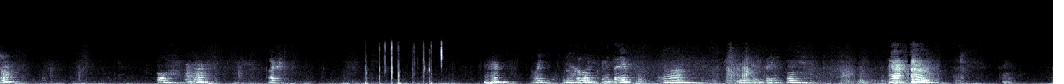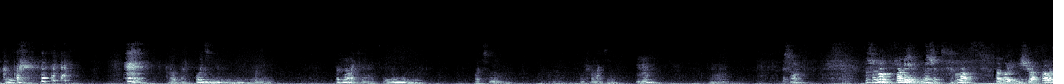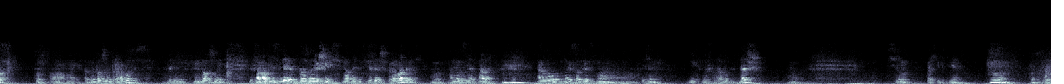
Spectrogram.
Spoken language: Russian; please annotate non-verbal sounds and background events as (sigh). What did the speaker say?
Хорошо. О, ага. Так. Угу. Давай, да. рассказывай, комментарии. А, комментарии. Круто. (laughs) Круто. Очень познавательно. И очень информативно. Угу. Хорошо. Слушай, ну смотри, значит, у нас с тобой еще осталось то, что мы с тобой должны проработать, вернее, мы должны, ты сама для себя должна решить, надо ли тебе дальше прорабатывать, вот, на мой взгляд, надо. А вот, ну и, соответственно, с этим есть смысл работать дальше. Спасибо тебе. Ну, спасибо.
